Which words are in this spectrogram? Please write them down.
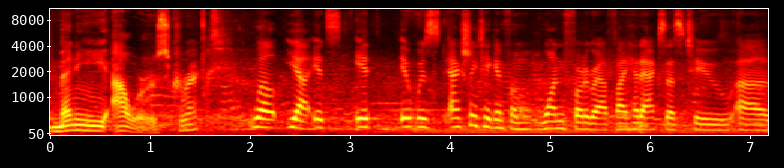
many hours, correct? Well, yeah, it's it. It was actually taken from one photograph. I had access to uh,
